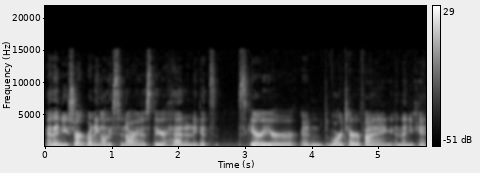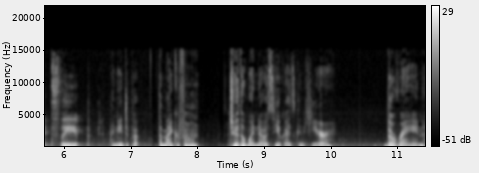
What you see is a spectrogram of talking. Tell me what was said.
and then you start running all these scenarios through your head, and it gets scarier and more terrifying, and then you can't sleep. I need to put the microphone to the window so you guys can hear the rain.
